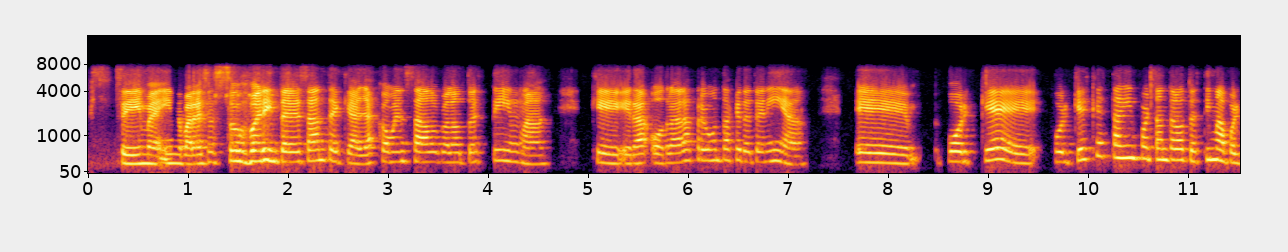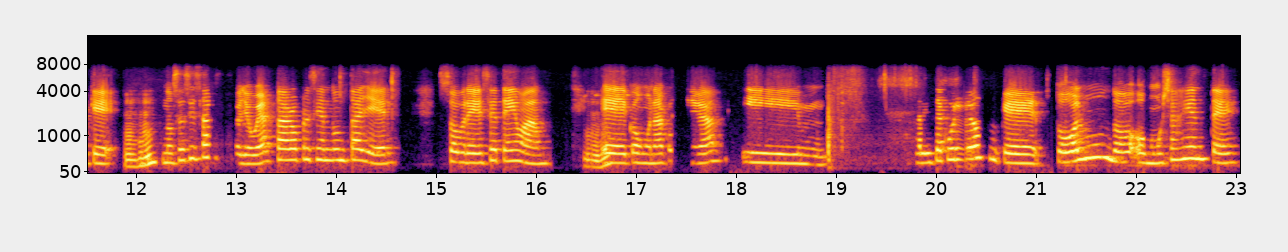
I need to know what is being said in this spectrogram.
Sí, me, y me parece súper interesante que hayas comenzado con la autoestima, que era otra de las preguntas que te tenía. Eh, ¿por, qué? ¿Por qué es que es tan importante la autoestima? Porque no sé si sabes, pero yo voy a estar ofreciendo un taller sobre ese tema eh, con una colega y parece curioso que todo el mundo o mucha gente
